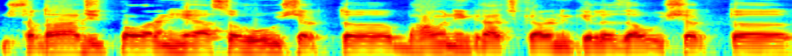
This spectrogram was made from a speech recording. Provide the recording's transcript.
स्वतः अजित पवार हे असं होऊ शकतं भावनिक राजकारण केलं जाऊ शकतं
